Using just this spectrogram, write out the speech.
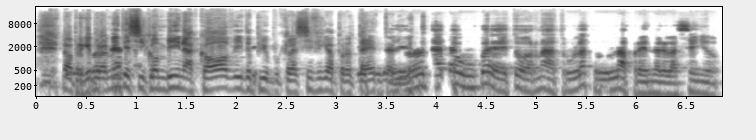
no, perché probabilmente si combina Covid più classifica protetta. Classifica protetta comunque torna trulla trulla a prendere l'assegno,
